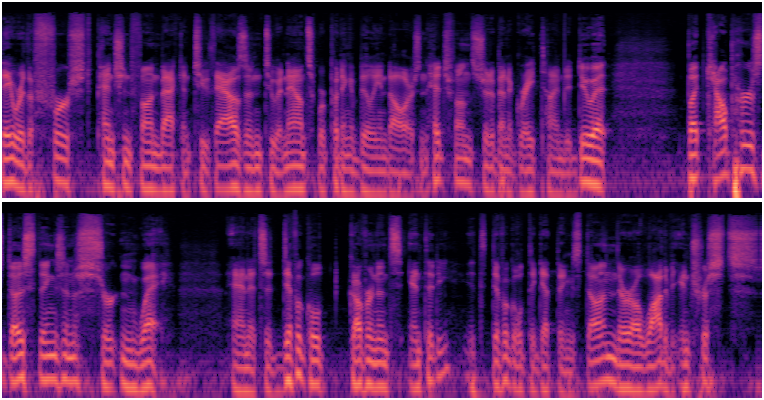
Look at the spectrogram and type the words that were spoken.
They were the first pension fund back in 2000 to announce we're putting a billion dollars in hedge funds. Should have been a great time to do it. But CalPERS does things in a certain way. And it's a difficult governance entity. It's difficult to get things done. There are a lot of interests,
